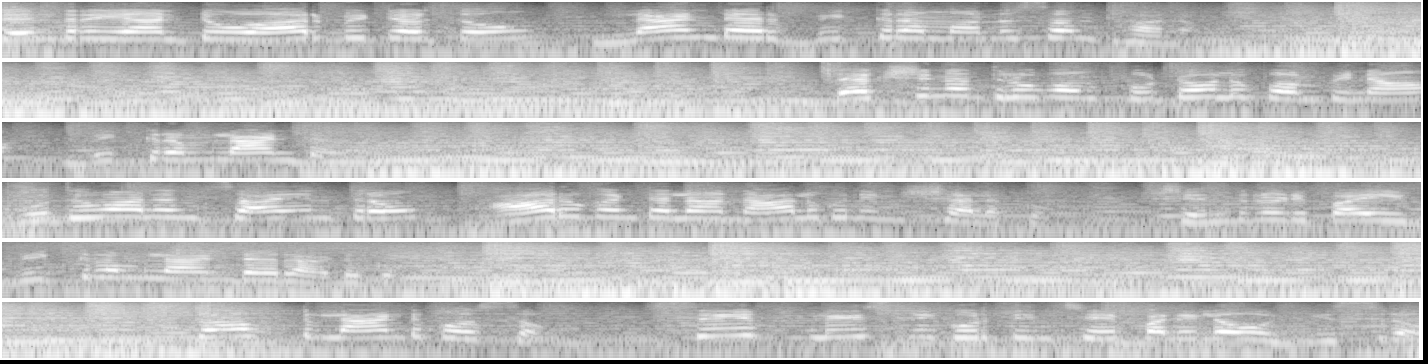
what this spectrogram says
చంద్రయాన్ టూ ఆర్బిటర్తో ల్యాండర్ విక్రమ్ అనుసంధానం. దక్షిణ ధ్రువం ఫోటోలు పంపిన విక్రమ్ ల్యాండర్. బుధవారం సాయంత్రం ఆరు గంటల నాలుగు నిమిషాలకు చంద్రుడిపై విక్రమ్ ల్యాండర్ అడుగు. సాఫ్ట్ కోసం సేఫ్ ప్లేస్ని గుర్తించే పనిలో ఇస్రో.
